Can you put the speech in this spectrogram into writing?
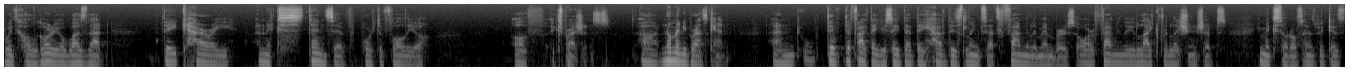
with Jolgorio was that they carry an extensive portfolio of expressions. Uh, not many brands can. And the, the fact that you say that they have these links as family members or family like relationships, it makes total sense because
